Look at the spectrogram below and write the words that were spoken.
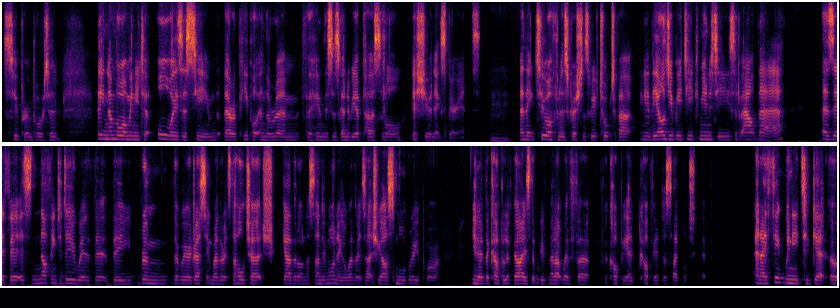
super important. I think number one, we need to always assume that there are people in the room for whom this is going to be a personal issue and experience. Mm-hmm. I think too often as Christians, we've talked about you know the LGBT community sort of out there as if it's nothing to do with the, the room that we're addressing, whether it's the whole church gathered on a Sunday morning or whether it's actually our small group or you know the couple of guys that we've met up with for, for coffee and coffee and discipleship. And I think we need to get a,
